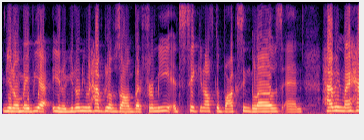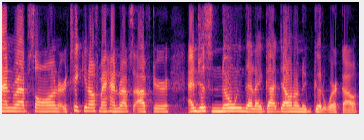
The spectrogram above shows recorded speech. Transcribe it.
you know maybe I, you know you don't even have gloves on, but for me it's taking off the boxing gloves and having my hand wraps on or taking off my hand wraps after and just knowing that I got down on a good workout.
